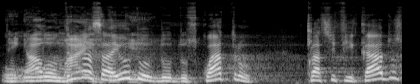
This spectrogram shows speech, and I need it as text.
O, Tem o algo Londrina do saiu que- do- do- dos quatro classificados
